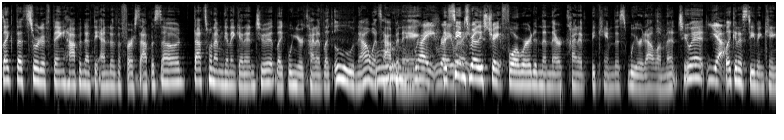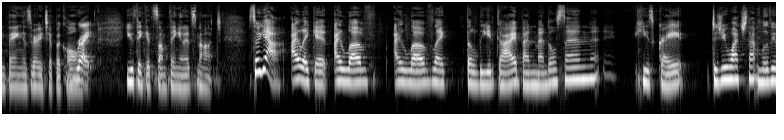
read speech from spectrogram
like that sort of thing happened at the end of the first episode, that's when I'm going to get into it. Like when you're kind of like, "Ooh, now what's happening?" right, right, It seems right. really straightforward and then there kind of became this weird element to it. Yeah. Like in a Stephen King thing is very typical. Right. You think it's something and it's not. So yeah, I like it. I love I love like the lead guy, Ben Mendelsohn. He's great. Did you watch that movie,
